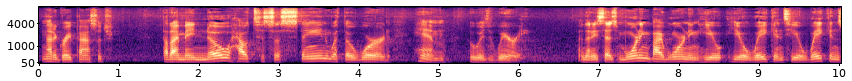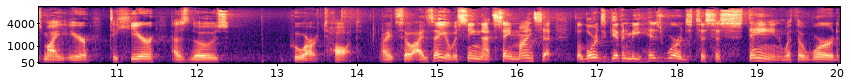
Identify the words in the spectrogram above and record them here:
Isn't that a great passage? That I may know how to sustain with a word him who is weary. And then he says, Morning by morning he, he awakens. He awakens my ear to hear as those who are taught. Right? So Isaiah was seeing that same mindset. The Lord's given me his words to sustain with a word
